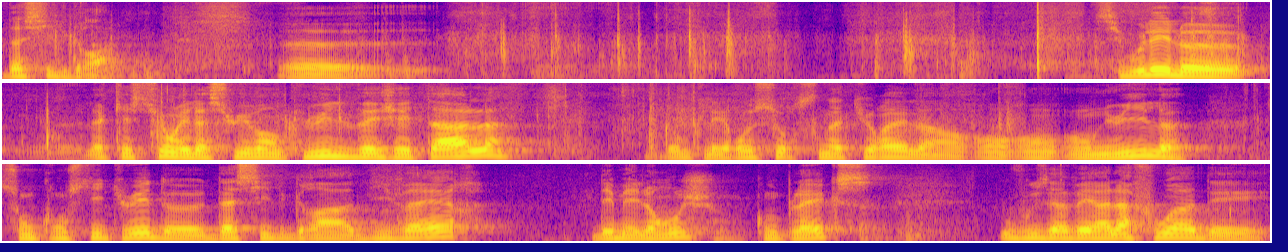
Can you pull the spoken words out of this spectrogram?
d'acides gras. si vous voulez, le, la question est la suivante. L'huile végétale, donc les ressources naturelles en, huile, sont constituées d'acides gras divers, des mélanges complexes, où vous avez à la fois des,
